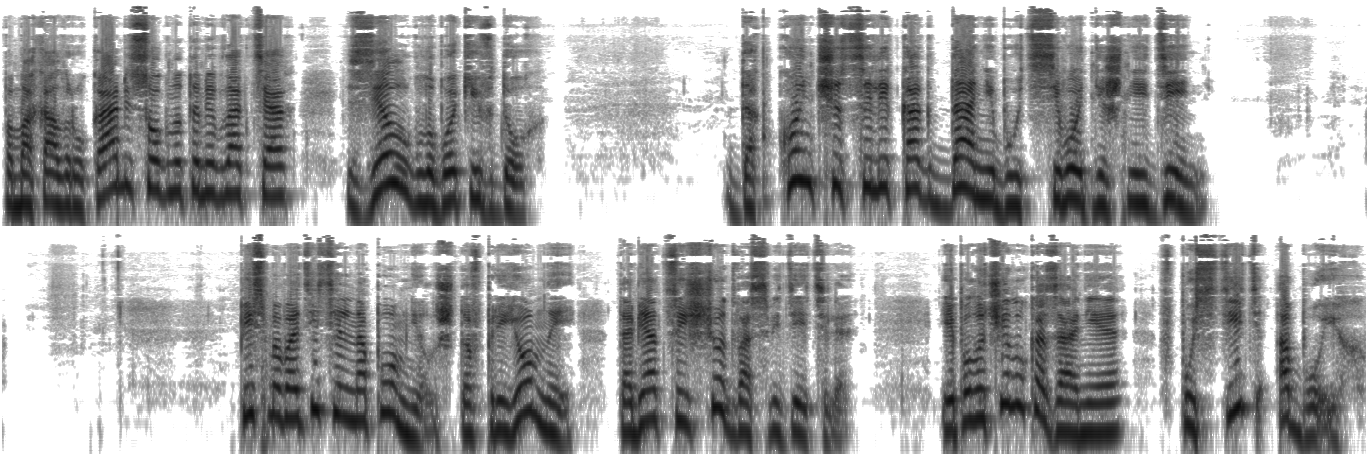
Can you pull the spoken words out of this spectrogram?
помахал руками, согнутыми в локтях, сделал глубокий вдох. «Да кончится ли когда-нибудь сегодняшний день?» Письмоводитель напомнил, что в приемной томятся еще два свидетеля, и получил указание впустить обоих.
